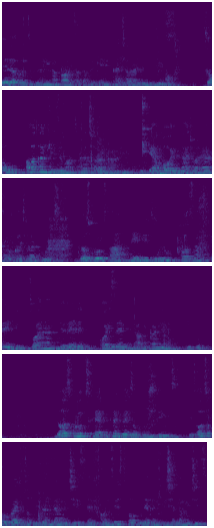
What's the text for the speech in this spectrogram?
Today we are going to be learning about South African cultural uniqueness. So, our country is a multicultural country. It therefore has a large variety of cultural groups. Those groups are namely Zulu, Xhosa, Pedi, Tswana, Ndebele, Khoisan, and Afrikaner people. Those groups have different ways of doing things. It also comprises of different languages as it consists of 11 official languages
